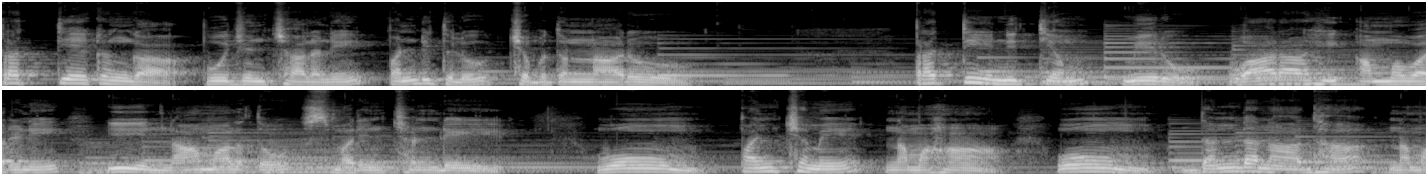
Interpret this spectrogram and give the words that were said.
ప్రత్యేకంగా పూజించాలని పండితులు చెబుతున్నారు. ప్రతి నిత్యం మీరు వారాహి అమ్మవారిని ఈ నామాలతో స్మరించండి. ఓం పంచమే నమ. ఓం దండనాథ నమ.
